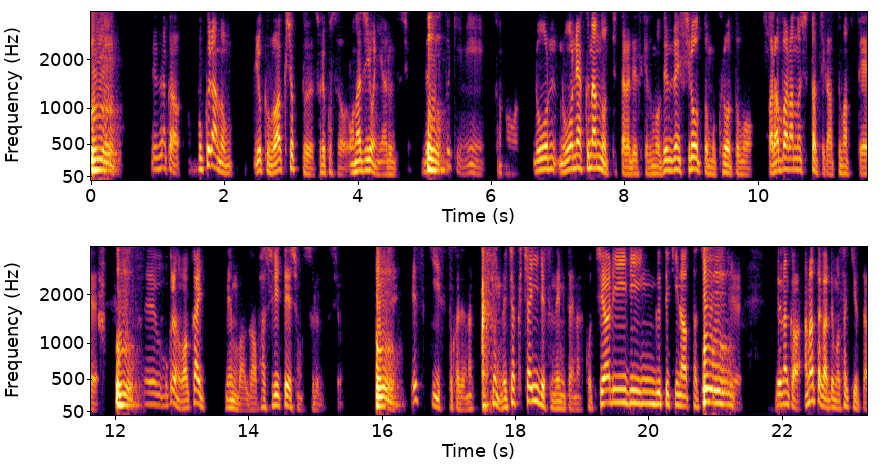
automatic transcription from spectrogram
うん。で、なんか僕らのよくワークショップ、それこそ同じようにやるんですよ。で、うんその時に、その、老老若男女って言ったらですけども、全然素人も玄人もバラバラの人たちが集まって、うん。で僕らの若いメンバーがファシリテーションするんですよ。うん。エスキースとかじゃなくて、めちゃくちゃいいですね、みたいな、こう、チアリーディング的な立ち位置で、で、なんか、あなたがでもさっき言った、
